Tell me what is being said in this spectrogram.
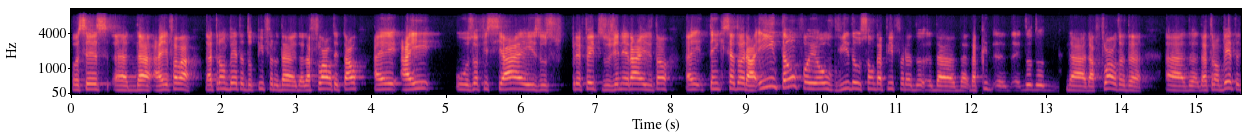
vocês uh, da, aí falar da trombeta, do pífaro, da, da, da, flauta e tal, aí, aí os oficiais, os prefeitos, os generais e tal, aí tem que se adorar. E então foi ouvido o som da pífara, do, da, da, da, do, da, da flauta, da, da, da, trombeta,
